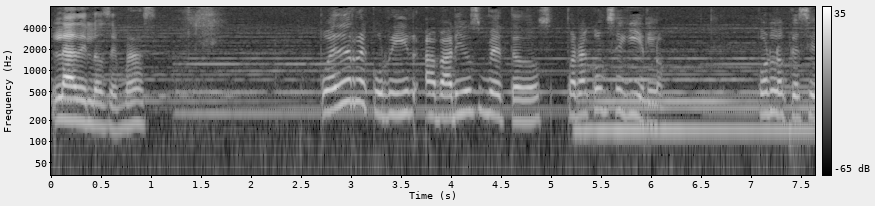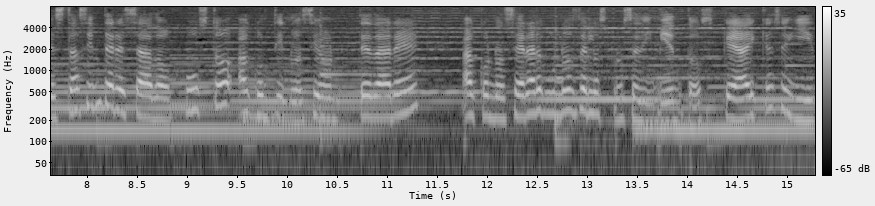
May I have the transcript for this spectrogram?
la de los demás. Puedes recurrir a varios métodos para conseguirlo, por lo que si estás interesado justo a continuación te daré a conocer algunos de los procedimientos que hay que seguir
